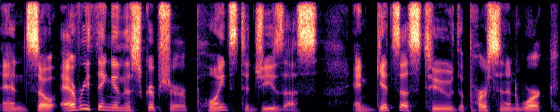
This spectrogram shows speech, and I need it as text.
And so everything in the scripture points to Jesus and gets us to the person and work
